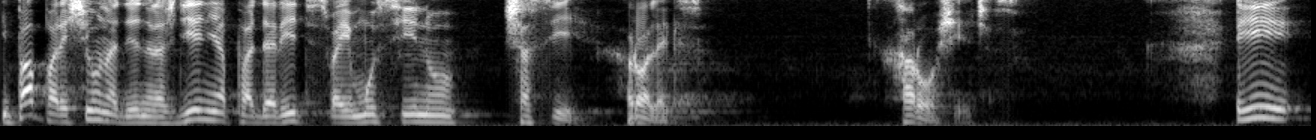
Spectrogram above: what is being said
и папа решил на день рождения подарить своему сыну часы Rolex. Хорошие часы. И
